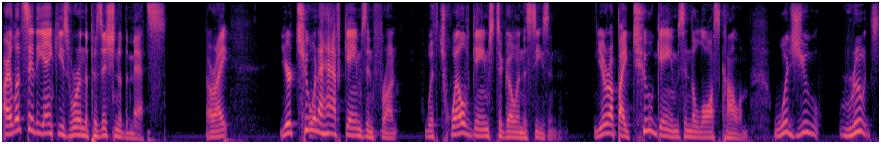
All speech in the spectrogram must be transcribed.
all right, let's say the Yankees were in the position of the Mets. All right. You're two and a half games in front with 12 games to go in the season. You're up by two games in the loss column. Would you root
